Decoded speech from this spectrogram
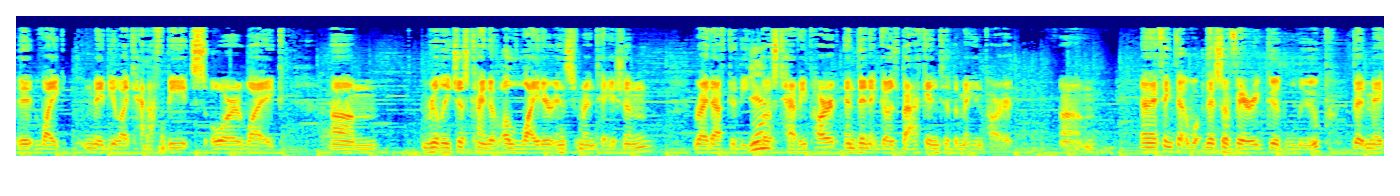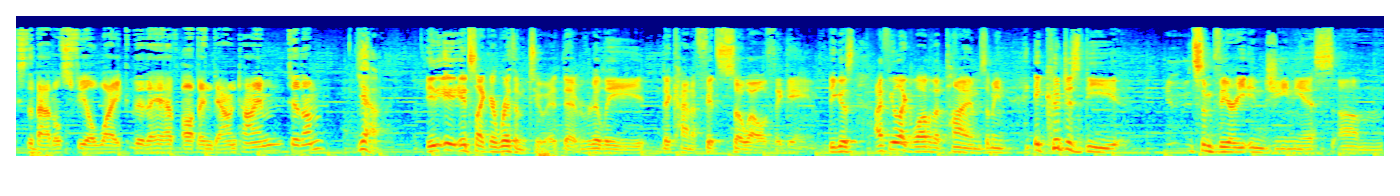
it like maybe like half beats or like um, really just kind of a lighter instrumentation right after the Yeah. most heavy part, and then it goes back into the main part. Um, and I think that w- there's a very good loop that makes the battles feel like that they have up and down time to them. Yeah. It, it, it's like a rhythm to it that really that kind of fits so well with the game because I feel like a lot of the times, I mean, it could just be some very ingenious um,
